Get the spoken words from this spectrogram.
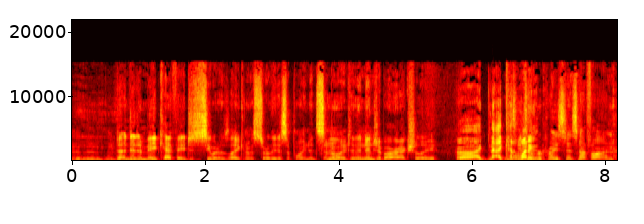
I did a maid cafe just to see what it was like, and I was sorely disappointed. Similar to the Ninja Bar, actually. Uh, I, I kind of want to. overpriced and it's not fun.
